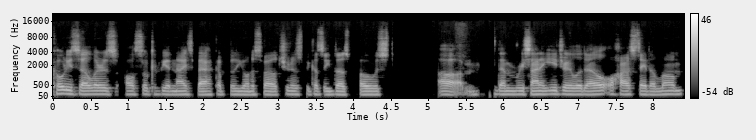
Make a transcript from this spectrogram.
Cody Zellers also could be a nice backup to Jonas Valanciunas because he does post. Um, them re-signing EJ Liddell, Ohio State alum.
